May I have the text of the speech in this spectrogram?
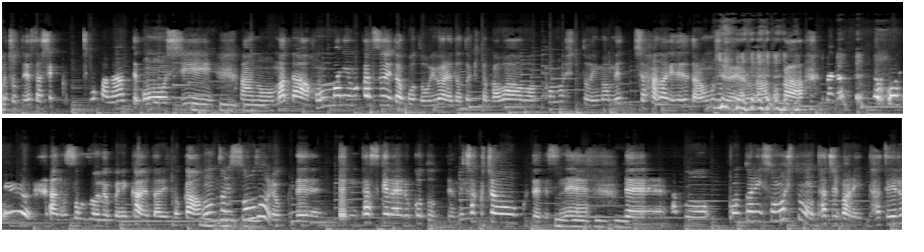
うん、ちょっと優しくそうかなって思うし、あのまたほんまにムカついたことを言われた時とかは、この人今めっちゃ鼻毛出てたら面白いやろなとか なんかそういうあの想像力に変えたりとか本当に想像力で助けられることってめちゃくちゃ多くてですね。であと本当にその人の立場に立てる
